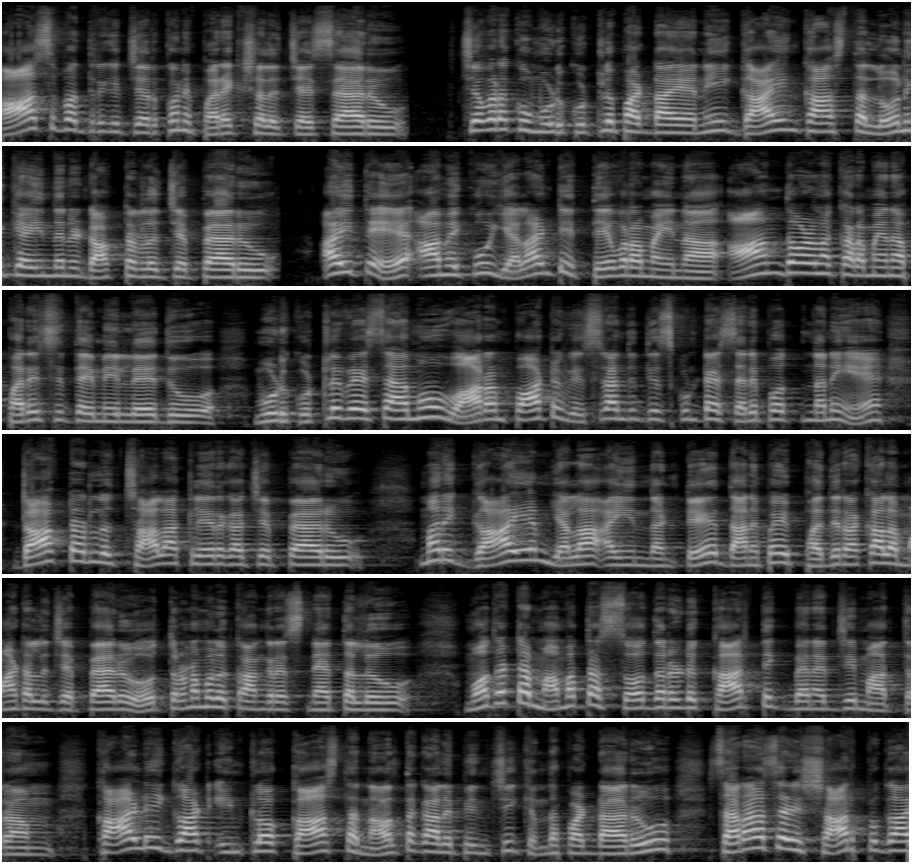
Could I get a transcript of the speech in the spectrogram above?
ఆసుపత్రికి చేరుకొని పరీక్షలు చేశారు. చివరకు మూడు కుట్లు పడ్డాయని గాయం కాస్త లోనికి అయిందని డాక్టర్లు చెప్పారు. అయితే ఆమెకు ఎలాంటి తీవ్రమైన ఆందోళనకరమైన పరిస్థితి ఏమీ లేదు. మూడు కుట్లు వేశాము వారం పాటు విశ్రాంతి తీసుకుంటే సరిపోతుందని డాక్టర్లు చాలా క్లియర్గా చెప్పారు. మరి గాయం ఎలా అయిందంటే దానిపై పది రకాల మాటలు చెప్పారు తృణమూల కాంగ్రెస్ నేతలు. మొదట మమత సోదరుడు కార్తిక్ బెనర్జీ మాత్రం కాళీఘాట్ ఇంట్లో కాస్త నలత కల్పించి కింద పడ్డారు. సరాసరి షార్ప్గా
